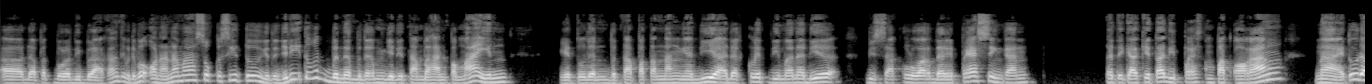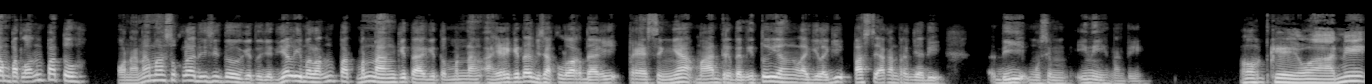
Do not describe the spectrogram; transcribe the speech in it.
uh, dapat bola di belakang, tiba-tiba Onana masuk ke situ gitu. Jadi itu kan benar-benar menjadi tambahan pemain gitu dan betapa tenangnya dia ada klip di mana dia bisa keluar dari pressing kan. Ketika kita di press empat orang, Nah, itu udah 4 lawan 4 tuh. Onana masuklah di situ gitu. Jadinya 5 lawan 4 menang kita gitu. Menang akhirnya kita bisa keluar dari pressingnya Madrid dan itu yang lagi-lagi pasti akan terjadi di musim ini nanti. Oke, wah ini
